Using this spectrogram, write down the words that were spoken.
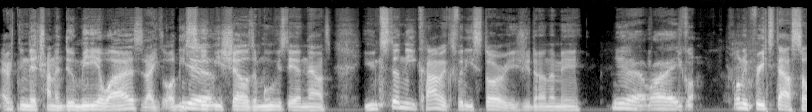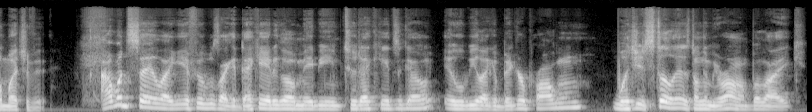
everything they're trying to do media wise. Like all these yeah. TV shows and movies they announce, you still need comics for these stories. You know what I mean? Yeah, like you can only freestyle so much of it. I would say like if it was like a decade ago, maybe two decades ago, it would be like a bigger problem, which it still is. Don't get me wrong, but like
